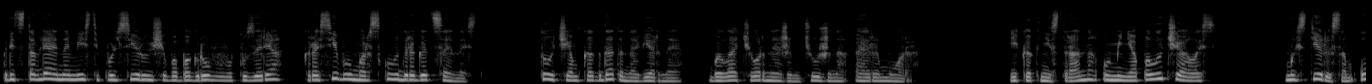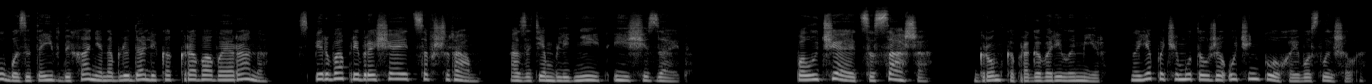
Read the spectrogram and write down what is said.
представляя на месте пульсирующего багрового пузыря красивую морскую драгоценность. То, чем когда-то, наверное, была черная жемчужина Аэремора. И, как ни странно, у меня получалось. Мы с Тирысом оба, затаив дыхание, наблюдали, как кровавая рана сперва превращается в шрам, а затем бледнеет и исчезает. «Получается, Саша!» — громко проговорила Мир, но я почему-то уже очень плохо его слышала.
